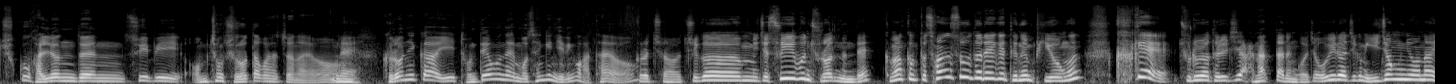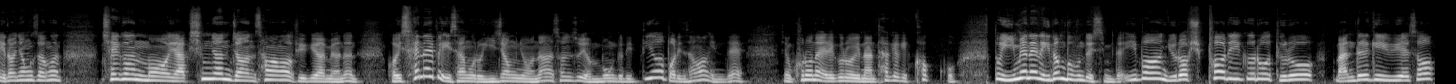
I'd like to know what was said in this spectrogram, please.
축구 관련된 수입이 엄청 줄었다고 하셨잖아요. 네. 그러니까 이 돈 때문에 뭐 생긴 일인 것 같아요. 그렇죠. 지금 이제 수입은 줄었는데 그만큼 또 선수들에게 드는 비용은 크게 줄어들지 않았다는 거죠. 오히려 지금 이정료나 이런 형성은 최근 뭐 약 10년 전 상황과 비교하면은 거의 3, 4배 이상으로 이정료나 선수 연봉들이 뛰어버린 상황인데 지금 코로나19로 인한 타격이 컸고 또 이면에는 이런 부분도 있습니다. 이번 유럽 슈퍼리그로 들어 만들기 위해서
